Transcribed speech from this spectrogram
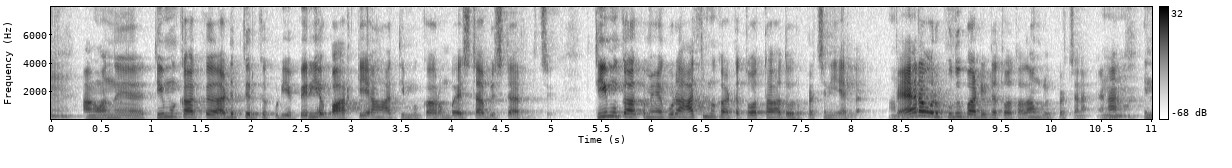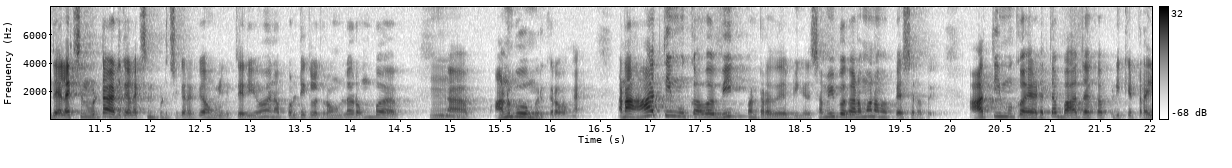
ம். அங்க வந்து திமுகக்கு அடுத்து இருக்கக்கூடிய பெரிய பார்ட்டியா அதிமுக ரொம்ப எஸ்டாப்ளிஷ்டா இருந்துச்சு திமுகக்குமே கூட அதிமுக கிட்ட தோத்தா அது ஒரு பிரச்சனையே இல்லை. வேற ஒரு புது பார்ட்டிகிட்ட தோத்தா தான் உங்களுக்கு பிரச்சனை ஏன்னா. இந்த எலெக்ஷன் விட்டு அடுத்த எலெக்ஷன் பிடிச்சிக்கிறதுக்கு அவங்களுக்கு தெரியும் ஏன்னா பொலிட்டிக்கல் கிரவுண்ட்ல ரொம்ப அனுபவம் இருக்கிறவங்க. ஆனா அதிமுகவை வீக் பண்றது அப்படிங்கிறது சமீப காலமா நம்ம பேசுறது. அதிமுக இடத்த பாஜக பிடிக்க ட்ரை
